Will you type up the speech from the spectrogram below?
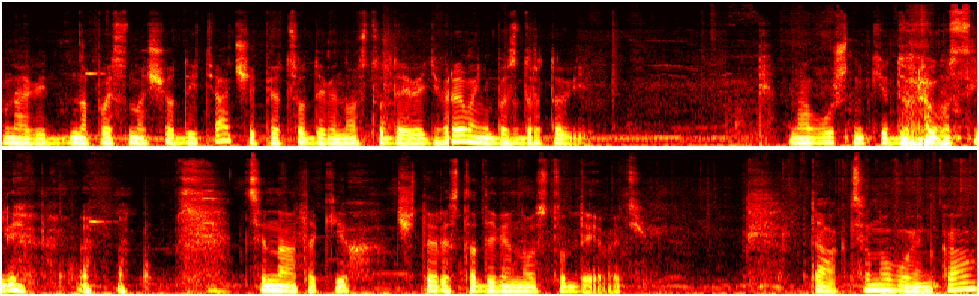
Навіть написано, що дитячі 599 гривень бездротові. Навушники дорослі. Ціна таких 499. Так, це новинка.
